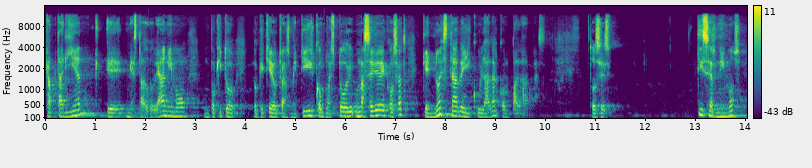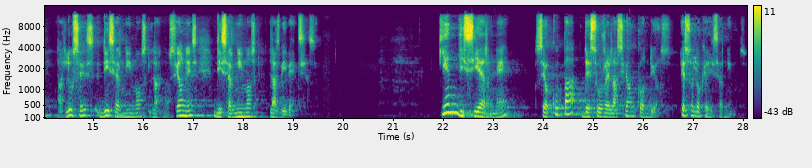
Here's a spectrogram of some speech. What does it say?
captarían eh, mi estado de ánimo, un poquito lo que quiero transmitir, cómo estoy, una serie de cosas que no está vehiculada con palabras. Entonces, discernimos las luces, discernimos las emociones, discernimos las vivencias. Quien discierne se ocupa de su relación con Dios. Eso es lo que discernimos.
